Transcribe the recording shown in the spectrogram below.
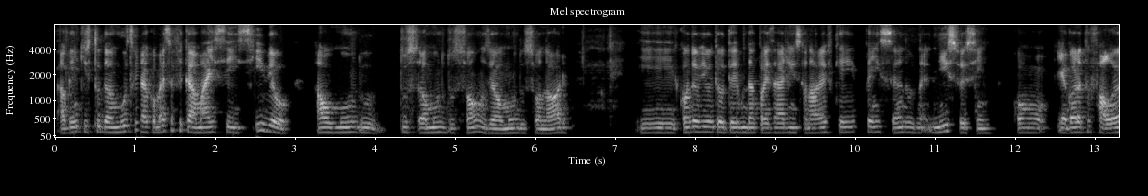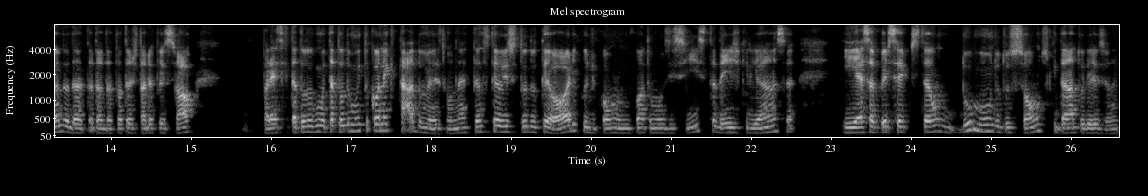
alguém que estuda música já começa a ficar mais sensível ao mundo dos, ao mundo dos sons e ao mundo sonoro. E quando eu vi o teu termo da paisagem sonora, eu fiquei pensando nisso, assim, como, e agora tu falando da, da, da tua trajetória pessoal, parece que tá tudo, tá tudo muito conectado mesmo, né? Tanto teu estudo teórico de como enquanto musicista, desde criança, e essa percepção do mundo dos sons e da natureza, né?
